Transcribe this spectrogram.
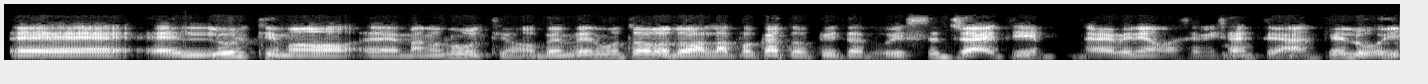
Eh, e l'ultimo, eh, ma non ultimo, benvenuto lo do all'avvocato Peter Luis Geti, eh, vediamo se mi sente anche lui,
